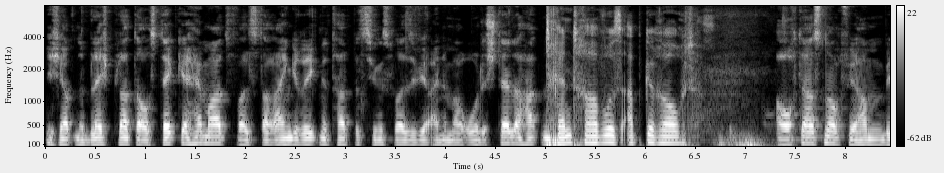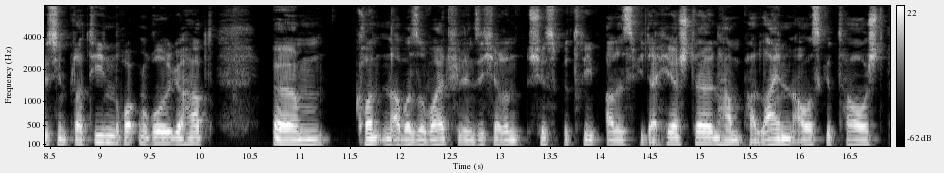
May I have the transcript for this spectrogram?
Ich habe eine Blechplatte aufs Deck gehämmert, weil es da reingeregnet hat, beziehungsweise wir eine marode Stelle hatten. Trenntravo ist abgeraucht. Auch das noch. Wir haben ein bisschen Platinen-Rock'n'Roll gehabt, ähm, konnten aber soweit für den sicheren Schiffsbetrieb alles wiederherstellen, haben ein paar Leinen ausgetauscht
